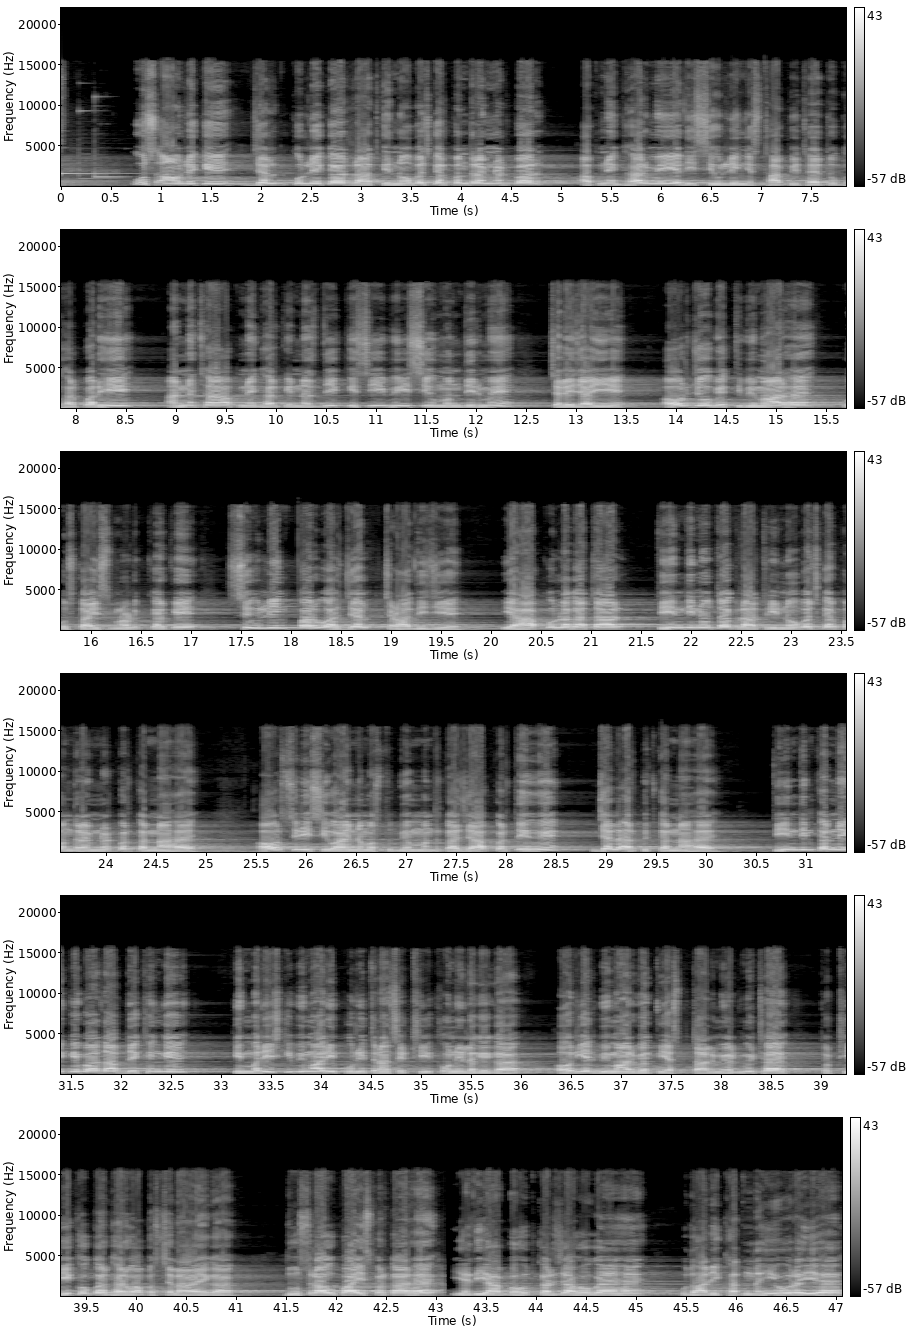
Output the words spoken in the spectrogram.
उस आंवले के जल को लेकर रात के नौ बजकर पंद्रह मिनट पर अपने घर में यदि शिवलिंग स्थापित है तो घर पर ही, अन्यथा अपने घर के नज़दीक किसी भी शिव मंदिर में चले जाइए। और जो व्यक्ति बीमार है, उसका स्मरण करके शिवलिंग पर वह जल चढ़ा दीजिए। यह आपको लगातार तीन दिनों तक रात्रि नौ बजकर पंद्रह मिनट पर करना है। और श्री शिवाय नमस्तुभ्यम मंत्र का जाप करते हुए जल अर्पित करना है। तीन दिन करने के बाद आप देखेंगे कि मरीज़ की बीमारी पूरी तरह से ठीक होने लगेगा। और यदि बीमार व्यक्ति अस्पताल में एडमिट है तो ठीक होकर घर वापस चला आएगा। दूसरा उपाय इस प्रकार है, यदि आप बहुत कर्जा हो गए हैं, उधारी खत्म नहीं हो रही है,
